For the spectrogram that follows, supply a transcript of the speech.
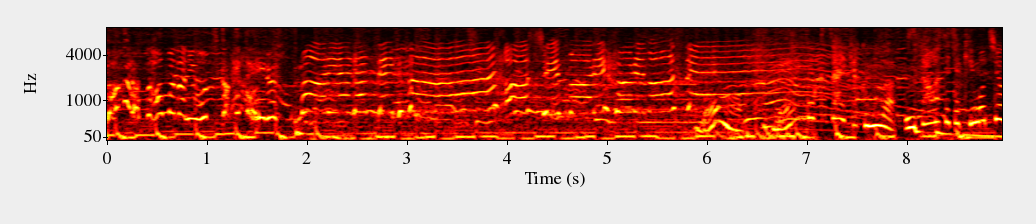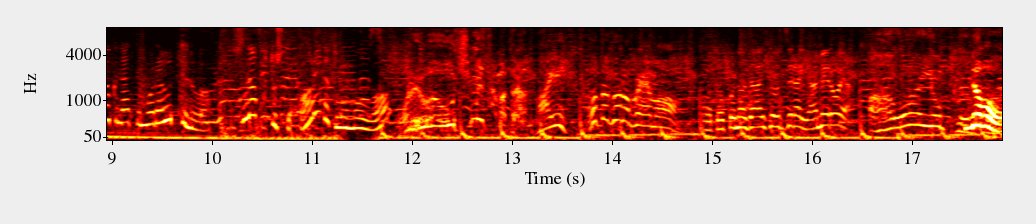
ダグラス浜田に落ちかけている盛りどくさい曲には歌わせて気持ちよくなってもらうってのはスナックとしてありだと思うわ。俺はお姫様だ。はい。男の子やもん。男の代表面やめろや。あわよく No. っ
